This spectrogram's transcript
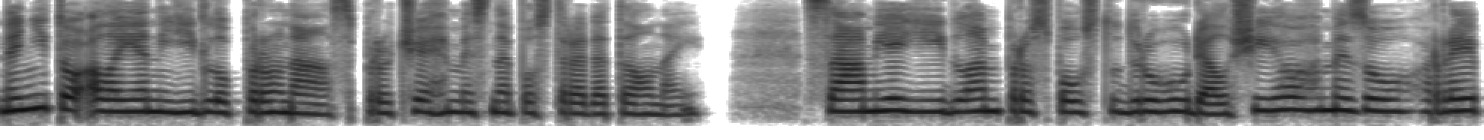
Není to ale jen jídlo pro nás, proč je hmyz nepostradatelný. Sám je jídlem pro spoustu druhů dalšího hmyzu, ryb,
